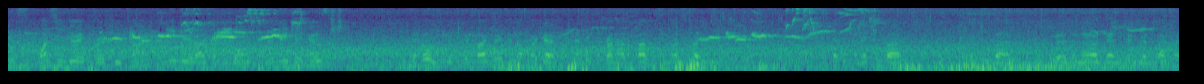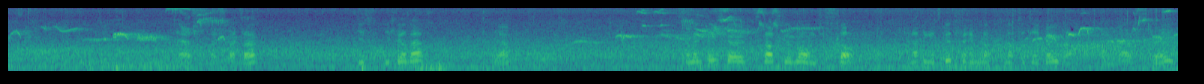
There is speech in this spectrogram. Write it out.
is once you do it for a few times, then you realise what you want and then they take over. You say, oh, you need to go sideways and off I go. And then they run out of balance and that's great. Get the connection back, connection back, good, and now again you can go sideways. Yes, that's better. You, you feel that? Yeah. So when things go start to go wrong, just stop. And I think it's good for him not, not to take over. And uh, straight,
